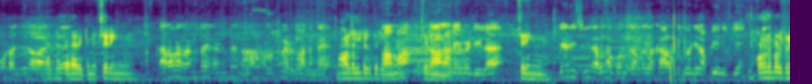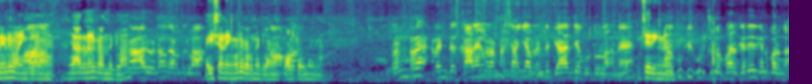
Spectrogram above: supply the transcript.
போட்டு அஞ்சு நாள் ஆகுது. கடை இருக்குண்ணே சரிங்க. கறவை ரெண்டரை ரெண்டு நாலு லிட்டர் எடுக்கலாங்கண்ணே. நாலு லிட்டர் எடுத்துக்கலாமா ஆமாம் சரிங்க. கால் அணைய வேண்டியில. சரிங்க. லேடிஸ் இது எல்லாம் கொஞ்சம் கறந்துக்கலாம். கால் அணைக்க வேண்டியது அப்படியே நிற்கி குழந்தை பால் கிணறு வாங்கிக்கலாங்க. யார் வேணாலும் கறந்துக்கலாம். ஆறு வேணாலும் கறந்துக்கலாம். வயசானவங்க கூட கறந்துக்கலாங்க. பால் கறந்துக்கலாம். ரெண்டரை ரெண்டு காலையில் ரெண்டரை சாயங்காலம் ரெண்டு கேரண்டியாக கொடுத்துடலாங்கண்ணே சரிங்கண்ணா. குட்டி குடிச்சுக்கோ பாரு கிடையாது பாருங்க.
